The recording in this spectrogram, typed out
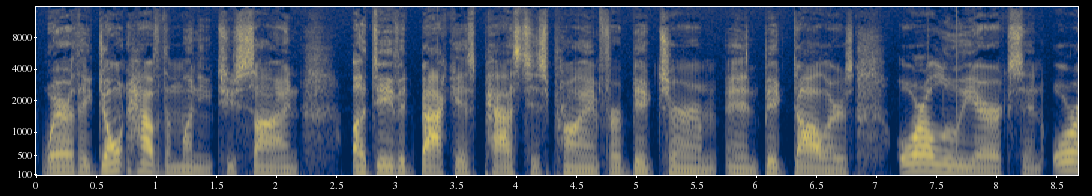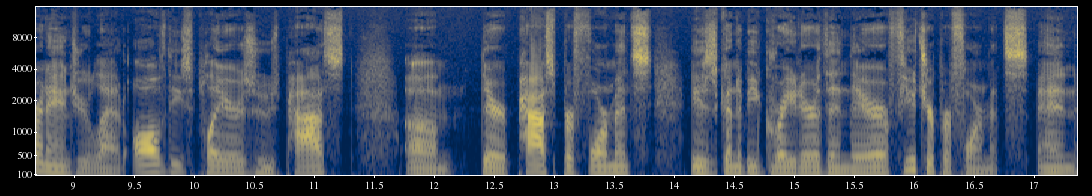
where they don't have the money to sign a David Backes past his prime for big term and big dollars, or a Louis Eriksson, or an Andrew Ladd. All of these players whose past um, their past performance is going to be greater than their future performance and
